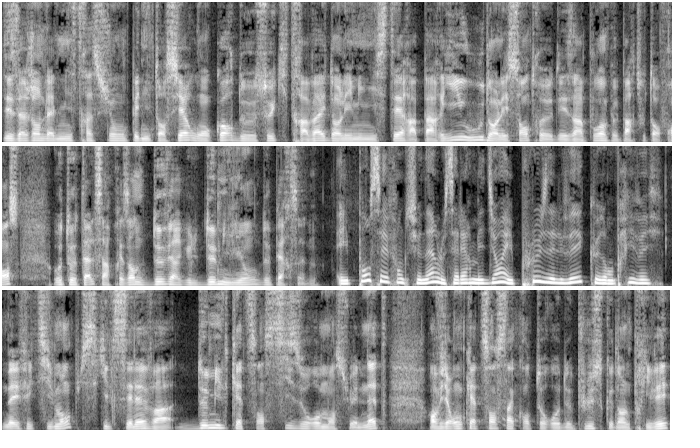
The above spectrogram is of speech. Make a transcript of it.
des agents de l'administration pénitentiaire ou encore de ceux qui travaillent dans les ministères à Paris ou dans les centres des impôts un peu partout en France. Au total, ça représente 2,2 millions de personnes. Et pour ces fonctionnaires, le salaire médian est plus élevé que dans le privé. Mais effectivement, puisqu'il s'élève à 2406 euros mensuels net, environ 450 euros de plus que dans le privé.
